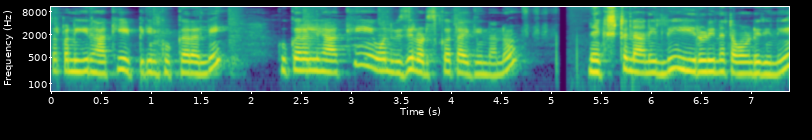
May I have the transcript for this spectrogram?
ಸ್ವಲ್ಪ ನೀರು ಹಾಕಿ ಇಟ್ಟಿದ್ದೀನಿ ಕುಕ್ಕರಲ್ಲಿ. ಕುಕ್ಕರಲ್ಲಿ ಹಾಕಿ ಒಂದು ವಿಸಿಲ್ ಹೊಡ್ಸ್ಕೊತಾ ಇದ್ದೀನಿ ನಾನು. ನೆಕ್ಸ್ಟ್ ನಾನಿಲ್ಲಿ ಈರುಳ್ಳಿನ ತೊಗೊಂಡಿದ್ದೀನಿ.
